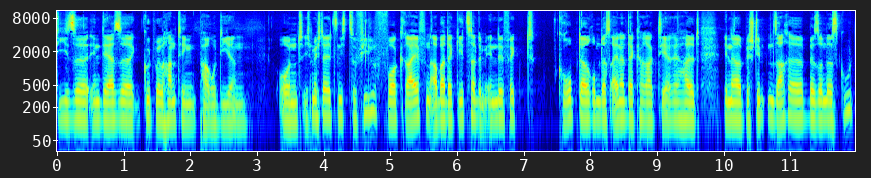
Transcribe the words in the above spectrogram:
diese, in der sie Goodwill Hunting parodieren. Und ich möchte da jetzt nicht zu viel vorgreifen, aber da geht's halt im Endeffekt grob darum, dass einer der Charaktere halt in einer bestimmten Sache besonders gut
